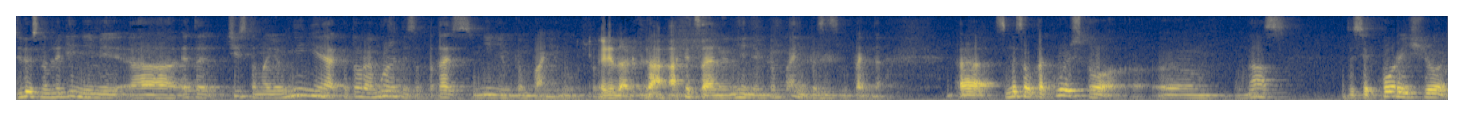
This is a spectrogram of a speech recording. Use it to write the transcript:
делюсь наблюдениями. а, это чисто мое мнение, которое может не совпадать с мнением компании. Ну, Редакция. Да, официальным мнением компании, позицией компании. Да. Э, Смысл такой, что э, у нас до сих пор еще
